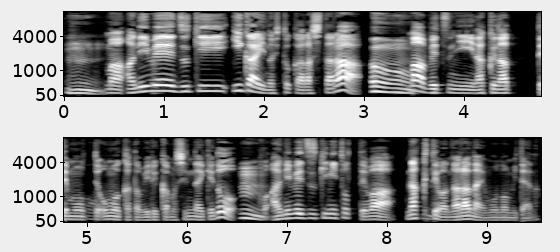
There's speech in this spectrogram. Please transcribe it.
うんまあ、アニメ好き以外の人からしたら、うんうんまあ別になくなってもって思う方もいるかもしれないけど、うんアニメ好きにとってはなくてはならないものみたいな。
